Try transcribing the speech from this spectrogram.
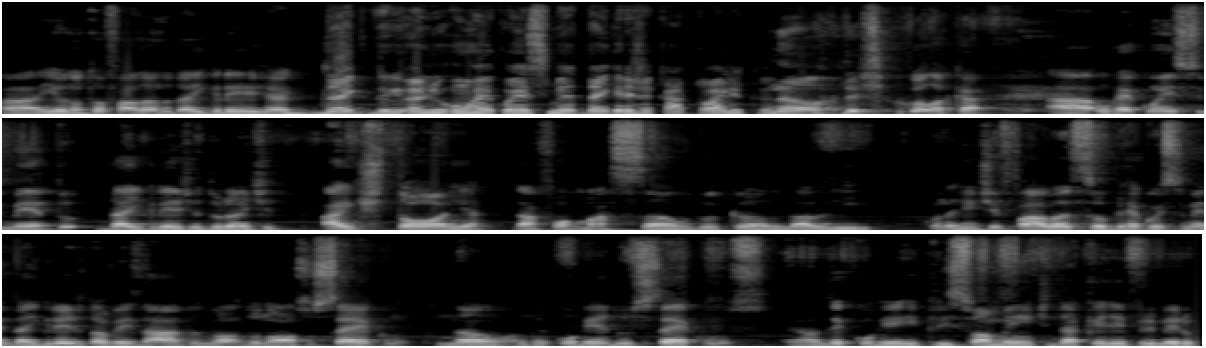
Ah, e eu não tô falando da igreja... Da, um reconhecimento da igreja católica? Não, deixa eu colocar. Ah, o reconhecimento da igreja durante a história da formação do cano, dali. Quando a gente fala sobre reconhecimento da igreja, talvez, ah, do, no, do nosso século. Não, ao decorrer dos séculos. É, ao decorrer, e principalmente daquele primeiro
